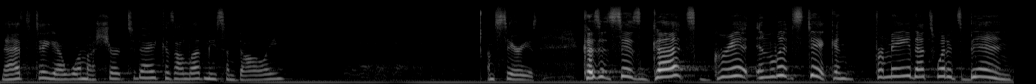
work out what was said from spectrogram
Now, I have to tell you, I wore my shirt today because I love me some Dolly. I'm serious. Because it says guts, grit, and lipstick. And for me, that's what it's been.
